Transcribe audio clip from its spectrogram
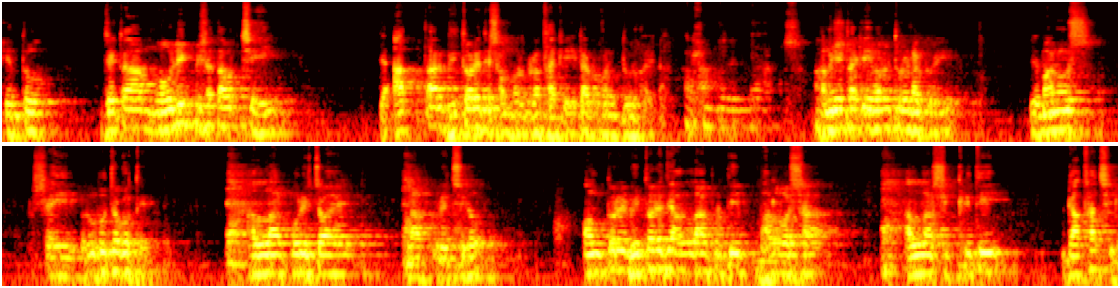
কিন্তু যেটা মৌলিক বিষয়টা হচ্ছে যে আত্মার ভিতরে যে সম্পর্কটা থাকে এটা কখনো দূর হয় না। আমি এটাকে এভাবে তুলনা করি যে মানুষ সেই রুহু জগতে আল্লাহর পরিচয় লাভ করেছিল। অন্তরের ভিতরে যে আল্লাহর প্রতি ভালোবাসা আল্লাহর স্বীকৃতি গাথা ছিল।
